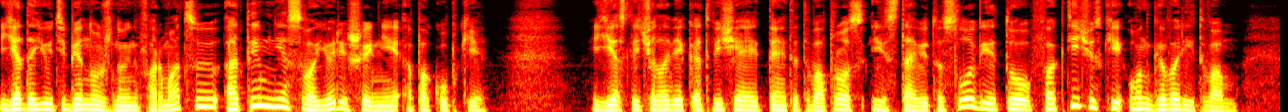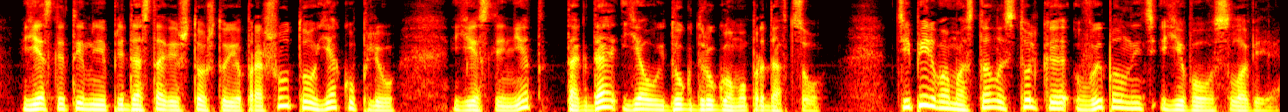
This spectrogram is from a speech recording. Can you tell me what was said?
Я даю тебе нужную информацию, а ты мне свое решение о покупке. Если человек отвечает на этот вопрос и ставит условия, то фактически он говорит вам «Если ты мне предоставишь то, что я прошу, то я куплю. Если нет, тогда я уйду к другому продавцу». Теперь вам осталось только выполнить его условия.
